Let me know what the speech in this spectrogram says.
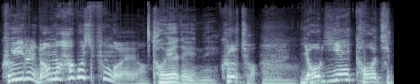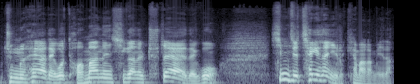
그 일을 너무 하고 싶은 거예요. 더 해야 되겠네. 그렇죠. 어. 여기에 더 집중을 해야 되고 더 많은 시간을 투자해야 되고 심지어 책에서는 이렇게 말합니다.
